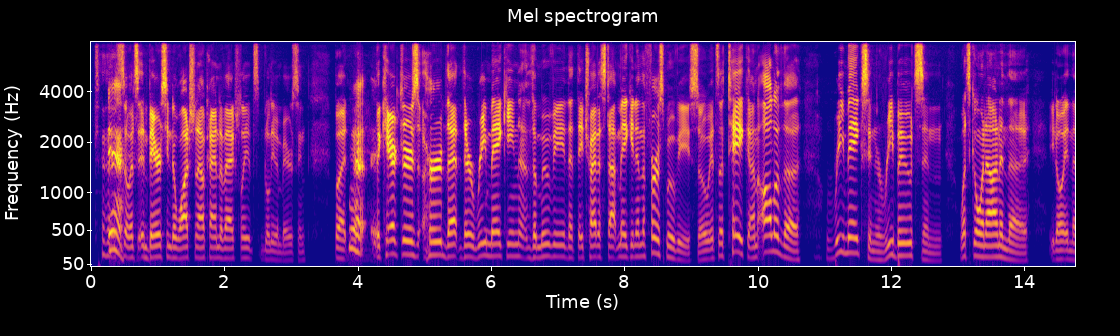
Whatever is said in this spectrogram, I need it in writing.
Yeah. so it's embarrassing to watch now. Kind of actually, it's really embarrassing. But Well, the characters heard that they're remaking the movie that they try to stop making in the first movie, so it's a take on all of the remakes and reboots and what's going on in the you know in the,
